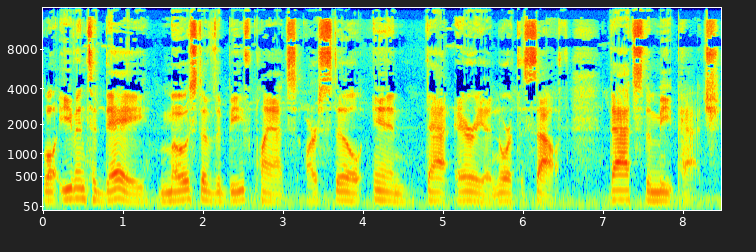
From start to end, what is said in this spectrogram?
Well, even today, most of the beef plants are still in that area, north to south. That's the meat patch.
